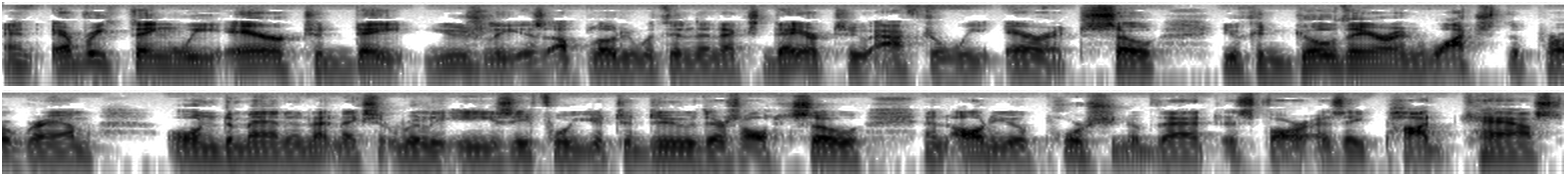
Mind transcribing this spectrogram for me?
and everything we air to date usually is uploaded within the next day or two after we air it. So you can go there and watch the program on demand, and that makes it really easy for you to do. There's also an audio portion of that as far as a podcast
